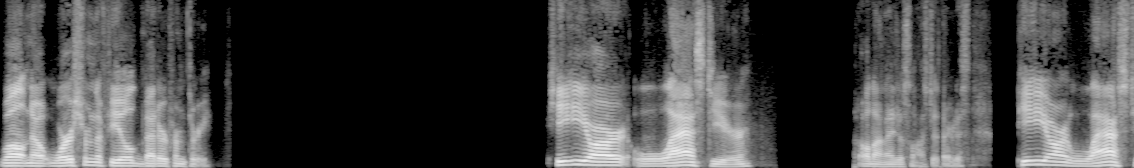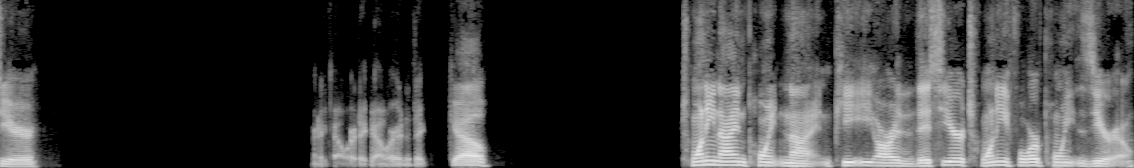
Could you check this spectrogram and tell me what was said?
Well, no, worse from the field, better from three. PER last year. Hold on, I just lost it. There it is. PER last year. Where'd it go? Where'd it go? Where did it go? 29.9. PER this year, 24.0.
